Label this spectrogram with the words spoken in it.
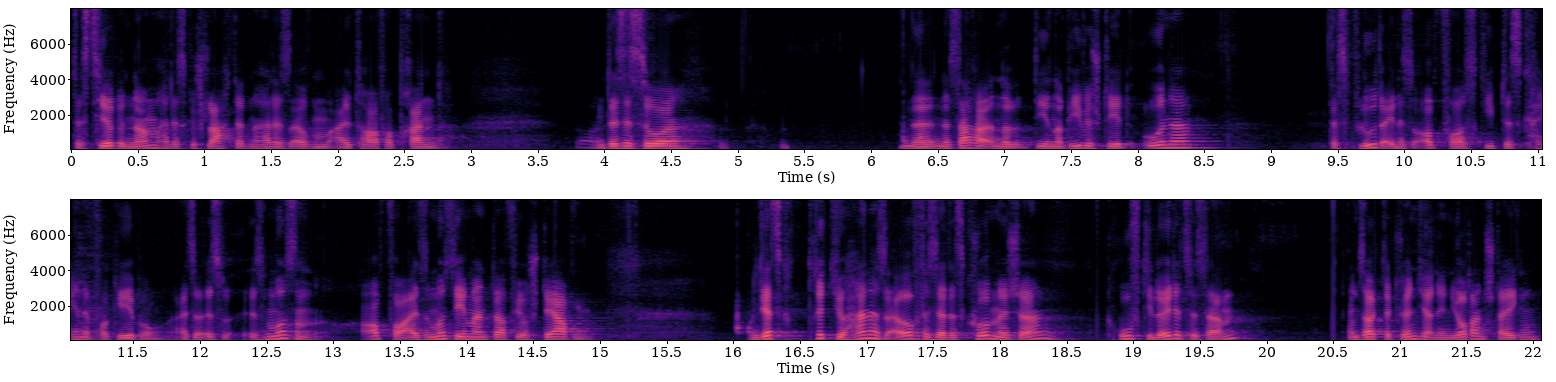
das Tier genommen, hat es geschlachtet und hat es auf dem Altar verbrannt. Und das ist so eine, eine Sache, die in der Bibel steht, ohne das Blut eines Opfers gibt es keine Vergebung. Also es, es muss ein Opfer, also muss jemand dafür sterben. Und jetzt tritt Johannes auf, das ist ja das Komische, ruft die Leute zusammen und sagt, ihr könnt ja an den Jordan steigen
